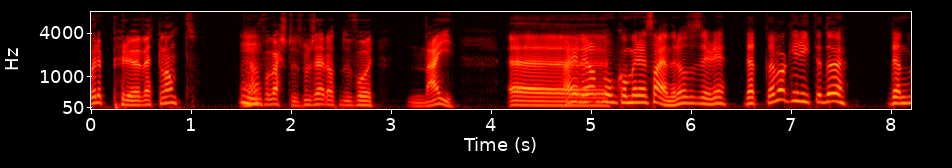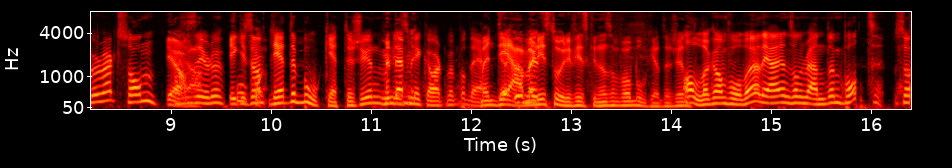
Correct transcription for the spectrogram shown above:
Bare prøv et eller annet. Mm. Det verste som skjer, er at du får nei. Uh, Nei, Eller at noen kommer seinere og så sier de 'Dette var ikke riktig, du'. Den burde vært sånn. Ja, og så sier du ikke sant? Det heter bokettersyn, for Men de det som ikke har vært med på det. Men det er vel de store fiskene som får bokettersyn. Alle kan få det. Det er en sånn random pot. Så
